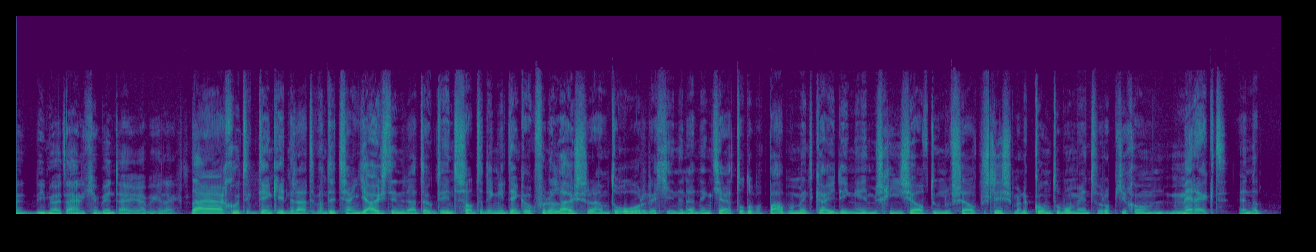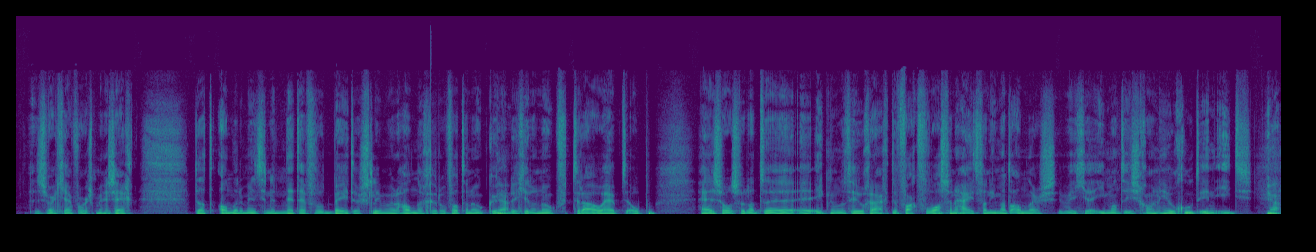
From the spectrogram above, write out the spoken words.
eh, die me uiteindelijk geen windeieren hebben gelegd. Nou ja, goed. Ik denk inderdaad, want dit zijn juist inderdaad ook de interessante dingen. Ik denk ook voor de luisteraar om te horen dat je inderdaad denkt, ja, tot op een bepaald moment kan je dingen misschien zelf doen of zelf beslissen. Maar er komt een moment waarop je gewoon merkt, en dat is wat jij volgens mij zegt, dat andere mensen het net even wat beter, slimmer, handiger of wat dan ook kunnen. Ja. Dat je dan ook vertrouwen hebt op, hè, zoals we dat, eh, ik noem dat heel graag de vakvolwassenheid van iemand anders. Weet je, iemand is gewoon heel goed in iets. Ja.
